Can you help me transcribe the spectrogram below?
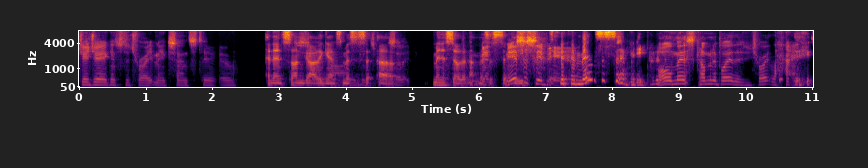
JJ against Detroit makes sense too. And then Sun God against Mississippi, uh, Minnesota. Minnesota, not Mi- Mississippi. Mississippi. Mississippi. Ole Miss coming to play the Detroit Lions.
